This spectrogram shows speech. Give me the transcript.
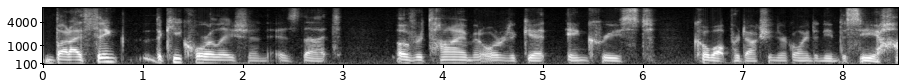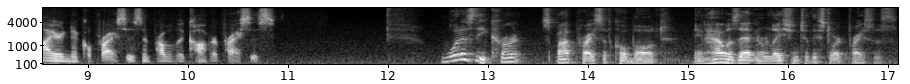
But I think the key correlation is that over time, in order to get increased cobalt production, you're going to need to see higher nickel prices and probably copper prices. What is the current spot price of cobalt, and how is that in relation to the historic prices?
